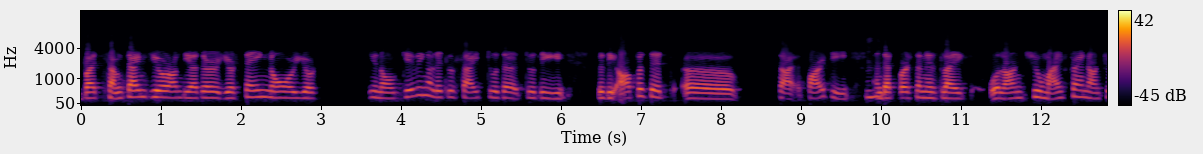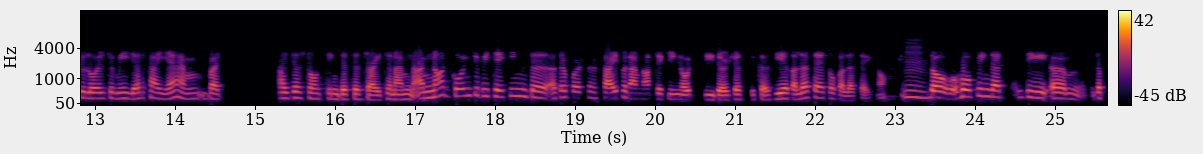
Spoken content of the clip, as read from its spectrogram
But sometimes you're on the other. You're saying no, or you're, you know, giving a little side to the to the to the opposite uh, party, Mhm. and that person is like, "Well, aren't you my friend? Aren't you loyal to me?" Yes, I am, but I just don't think this is right, and I'm I'm not going to be taking the other person's side, but I'm not taking yours either, just because ये गलत है तो गलत है, you know. Mm. So hoping that the um the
